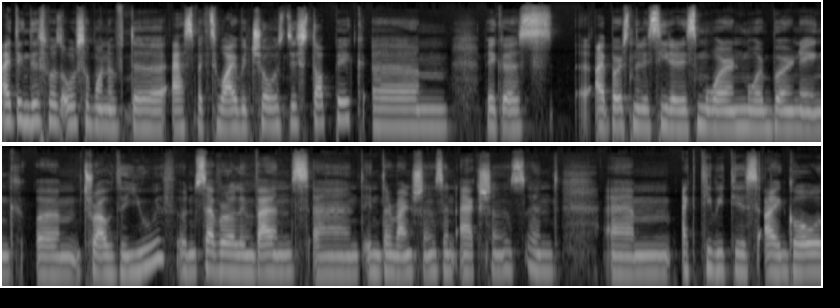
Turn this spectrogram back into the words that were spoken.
I think this was also one of the aspects why we chose this topic um, because I personally see that it's more and more burning um, throughout the youth on several events and interventions and actions and um, activities I go.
